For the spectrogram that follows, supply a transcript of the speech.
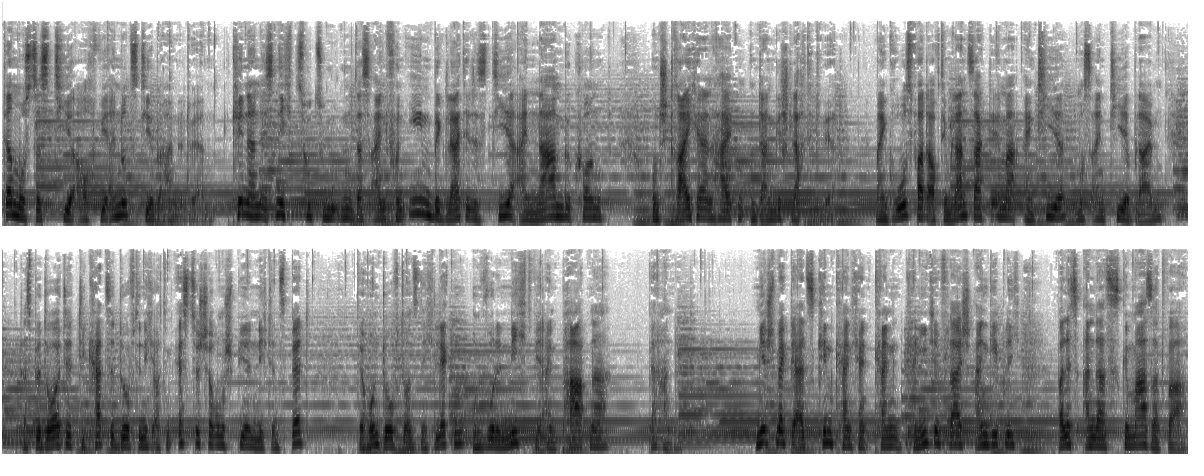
dann muss das Tier auch wie ein Nutztier behandelt werden. Kindern ist nicht zuzumuten, dass ein von ihnen begleitetes Tier einen Namen bekommt und Streicheleinheiten und dann geschlachtet wird. Mein Großvater auf dem Land sagte immer, ein Tier muss ein Tier bleiben. Das bedeutet, die Katze durfte nicht auf dem Esstisch herumspielen, nicht ins Bett, der Hund durfte uns nicht lecken und wurde nicht wie ein Partner behandelt. Mir schmeckte als Kind kein, kein Kaninchenfleisch, angeblich weil es anders gemasert war.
